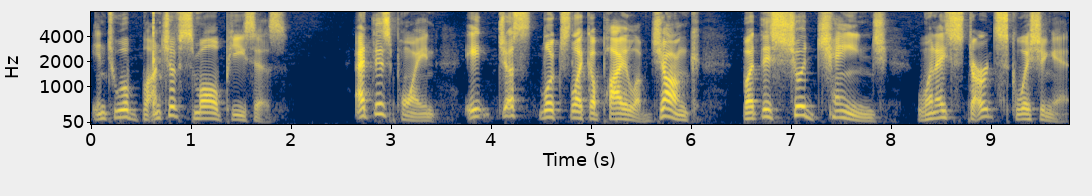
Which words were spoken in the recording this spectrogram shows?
into a bunch of small pieces. At this point, it just looks like a pile of junk, but this should change when I start squishing it.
